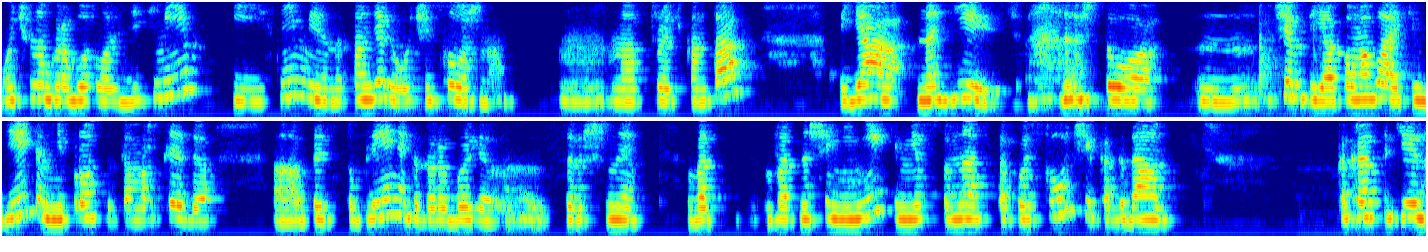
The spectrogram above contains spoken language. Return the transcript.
очень много работала с детьми, и с ними на самом деле очень сложно настроить контакт. Я надеюсь, что чем-то я помогла этим детям, не просто там расследуя а, преступления, которые были э, совершены в, в отношении них. И мне вспоминается такой случай, когда как раз-таки э,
